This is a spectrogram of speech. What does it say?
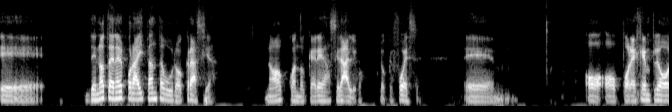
eh, de no tener por ahí tanta burocracia, ¿no? Cuando querés hacer algo, lo que fuese. Eh, o, por ejemplo,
